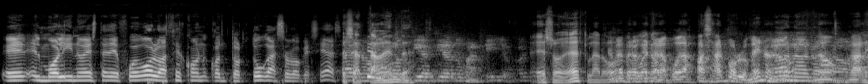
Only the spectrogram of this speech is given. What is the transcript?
el, el molino este de fuego, lo haces con, con tortugas o lo que sea. ¿sabes? Exactamente. No con tíos tirando martillo, coño. Eso es, claro. Pero que te la puedas pasar por lo menos, ¿no? No, no, no. no, vale.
